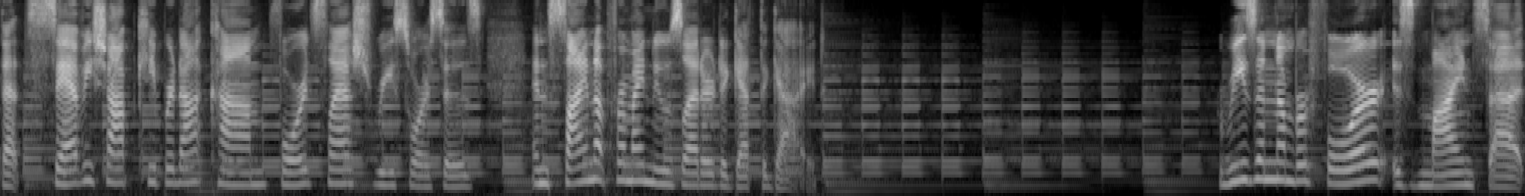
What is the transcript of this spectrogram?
That's savvyshopkeeper.com forward slash resources and sign up for my newsletter to get the guide. Reason number four is mindset,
